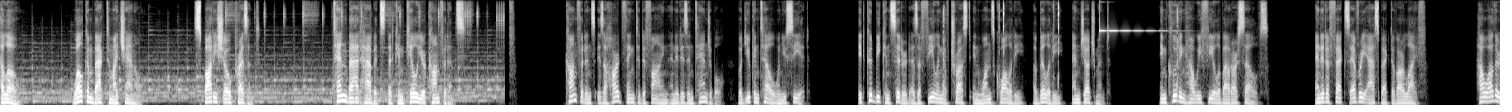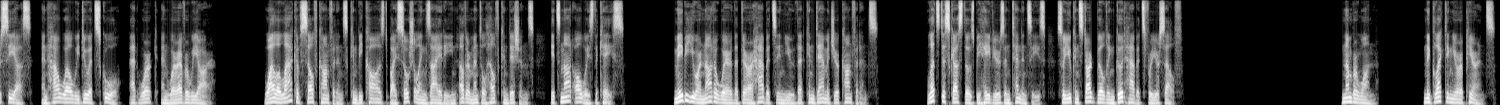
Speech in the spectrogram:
Hello. Welcome back to my channel. Spotty Show present. 10 bad habits that can kill your confidence. Confidence is a hard thing to define and it is intangible, but you can tell when you see it. It could be considered as a feeling of trust in one's quality, ability, and judgment, including how we feel about ourselves. And it affects every aspect of our life. How others see us, and how well we do at school, at work, and wherever we are. While a lack of self confidence can be caused by social anxiety and other mental health conditions, it's not always the case. Maybe you are not aware that there are habits in you that can damage your confidence. Let's discuss those behaviors and tendencies so you can start building good habits for yourself. Number 1. Neglecting your appearance.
